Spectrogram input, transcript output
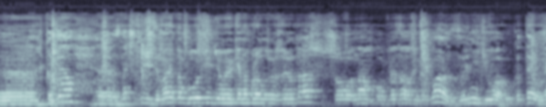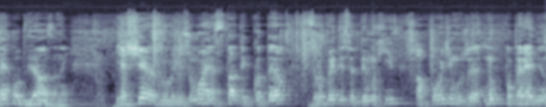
Е, Котел, Е, значить, дивіться, в мене там було відео, яке набрало ажіотаж, що нам обв'язали котла. Зверніть увагу, котел не обв'язаний. Я ще раз говорю, що має стати котел, зробитися димохід, а потім вже, ну, попередньо,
